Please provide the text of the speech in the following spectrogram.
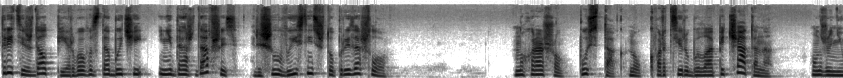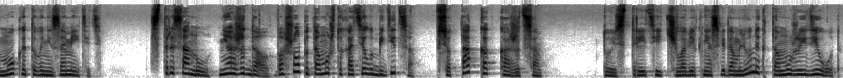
Третий ждал первого с добычей и, не дождавшись, решил выяснить, что произошло. Ну хорошо, пусть так, но квартира была опечатана. Он же не мог этого не заметить. Стрессанул, не ожидал, вошел, потому что хотел убедиться. Все так, как кажется. То есть третий человек неосведомленный, к тому же идиот.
